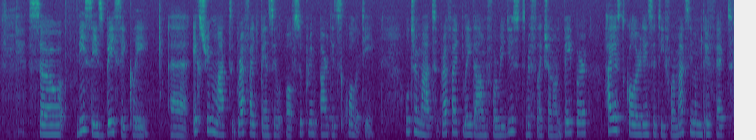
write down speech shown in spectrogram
so this is basically uh, extreme matte graphite pencil of supreme artist quality ultra matte graphite laydown for reduced reflection on paper highest color density for maximum effect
